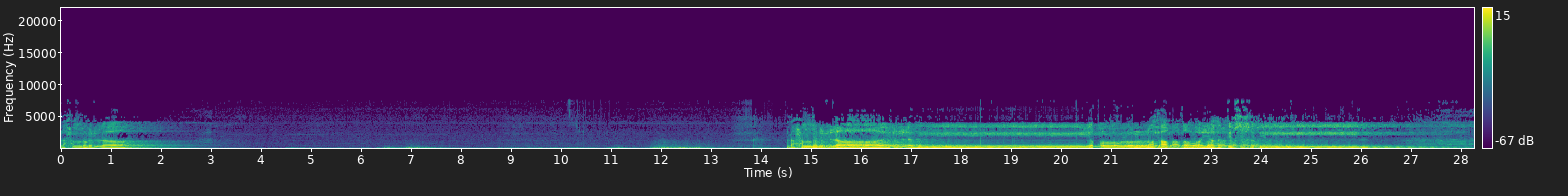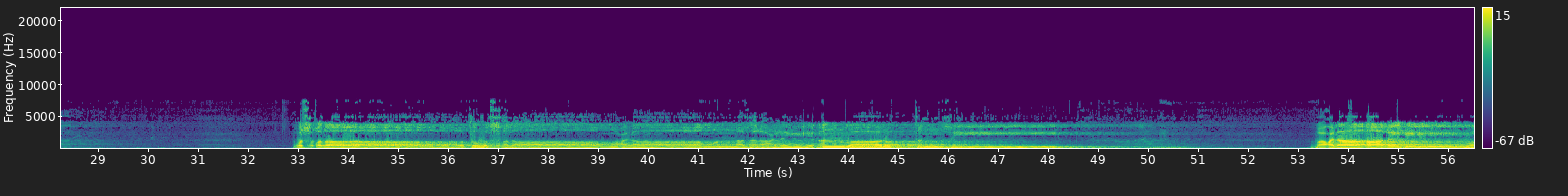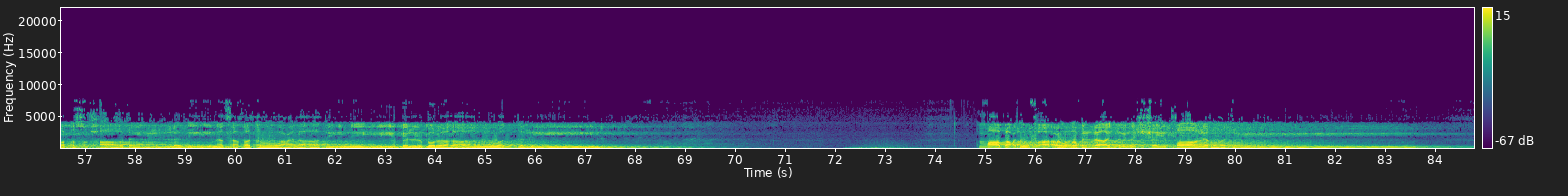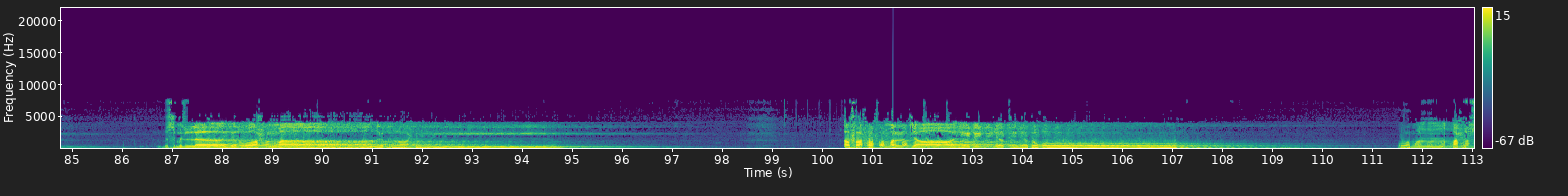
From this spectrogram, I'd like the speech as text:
الحمد لله الحمد لله الذي يقول الحق ويهدي السبيل والصلاة والسلام على من نزل عليه أنوار التنزيل. وعلى آله وأصحابه الذين ثبتوا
